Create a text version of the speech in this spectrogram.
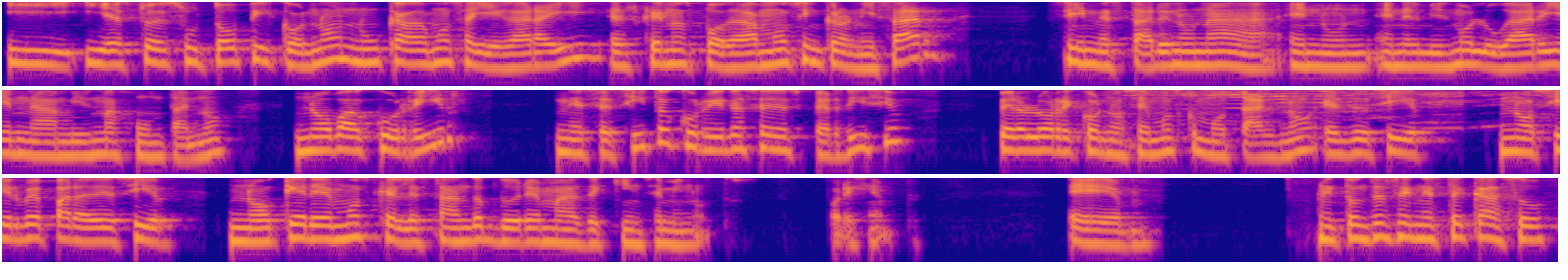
y, esto es utópico, ¿no? Nunca vamos a llegar ahí, es que nos podamos sincronizar sin estar en, una, en, un, en el mismo lugar y en la misma junta, ¿no? No va a ocurrir, necesita ocurrir ese desperdicio, pero lo reconocemos como tal, ¿no? Es decir, nos sirve para decir, no queremos que el stand-up dure más de 15 minutos, por ejemplo. Eh, entonces, en este caso,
